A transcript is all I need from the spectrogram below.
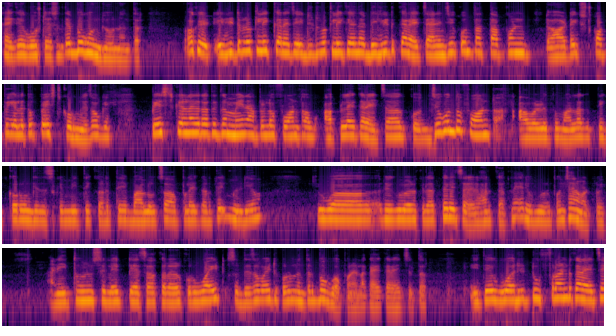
काही काही गोष्टी असेल ते बघून घेऊ नंतर. ओके एडिटरवर क्लिक करायचं. एडिटरवर क्लिक केल्यानंतर डिलीट करायचं आणि जे कोणतं आता आपण टेक्स्ट कॉपी केलं तो पेस्ट करून घ्यायचा. ओके पेस्ट केल्यानंतर आता मेन आपल्याला फॉन्ट अप्लाय करायचा. जे कोणतं फॉन्ट आवडलं तुम्हाला ते करून घ्या जसं की मी ते करते बालोचा अप्लाय करते मीडियम किंवा रेग्युलर केला तरी चालेल. हरकत नाही रेग्युलर पण छान वाटतोय. आणि इथून सिलेक्ट याचा कलर करू व्हाईट सध्याचा व्हाईट करू नंतर बघू आपण याला काय करायचं तर. इथे वरी टू फ्रंट करायचं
